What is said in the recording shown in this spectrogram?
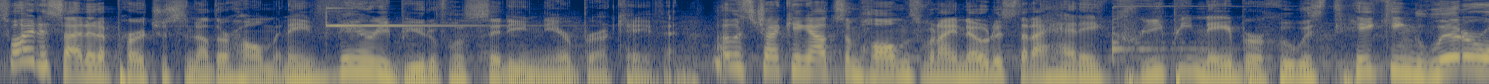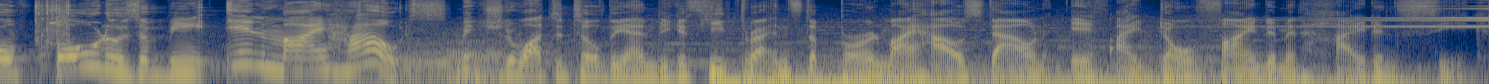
So I decided to purchase another home in a very beautiful city near Brookhaven. I was checking out some homes when I noticed that I had a creepy neighbor who was taking literal photos of me in my house. Make sure to watch until the end because he threatens to burn my house down if I don't find him and hide and seek.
